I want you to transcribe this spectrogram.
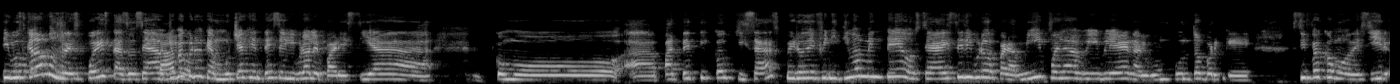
Y buscábamos respuestas, o sea, yo me acuerdo que a mucha gente ese libro le parecía como ah, patético quizás, pero definitivamente, o sea, este libro para mí fue la Biblia en algún punto porque sí fue como decir,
